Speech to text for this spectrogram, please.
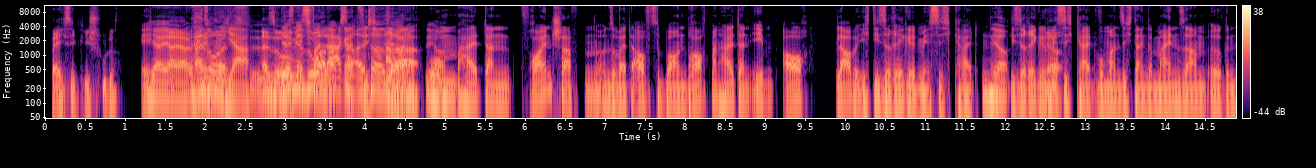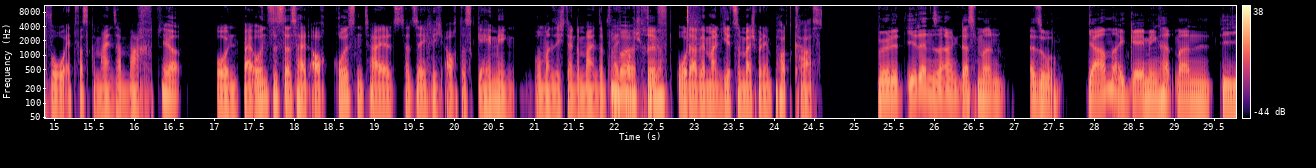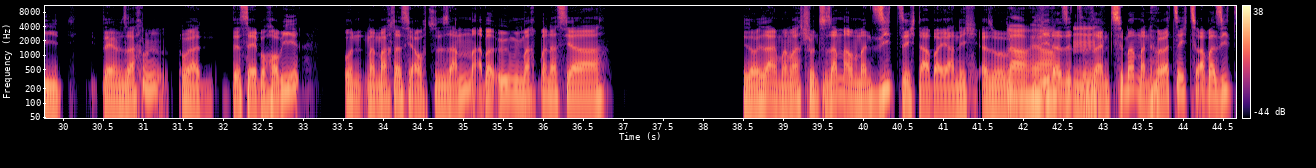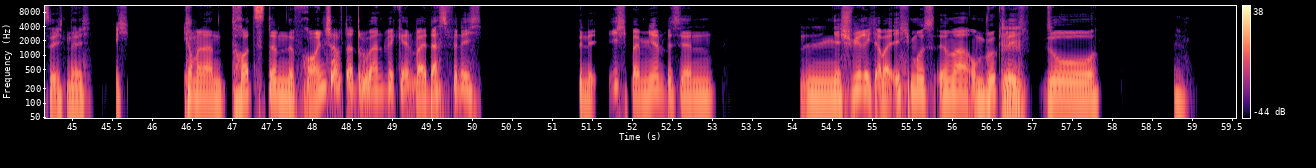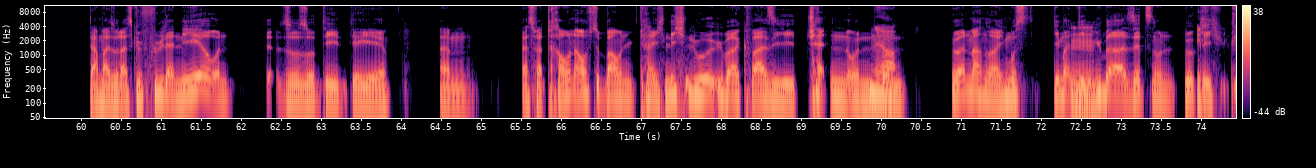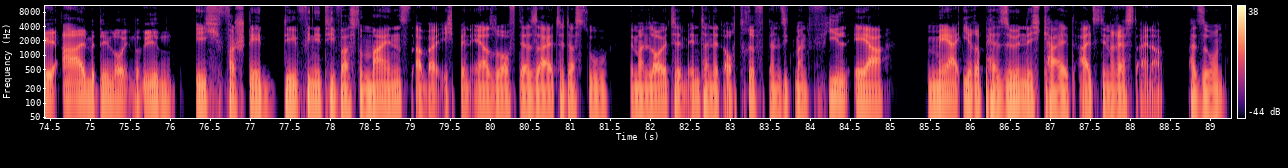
basically Schule. Ja, ja, ja. Also, Ja, äh, also wenn wir es so verlagert sich, Erwachsenenalter aber sagen, ja. um halt dann Freundschaften und so weiter aufzubauen, braucht man halt dann eben auch, glaube ich, diese Regelmäßigkeit. ja, Diese Regelmäßigkeit, wo man sich dann gemeinsam irgendwo etwas gemeinsam macht. ja, Und bei uns ist das halt auch größtenteils tatsächlich auch das Gaming, wo man sich dann gemeinsam vielleicht auch trifft. Oder wenn man hier zum Beispiel den Podcast. Würdet ihr denn sagen, dass man, also ja, bei Gaming hat man die dieselben Sachen oder dasselbe Hobby und man macht das ja auch zusammen, aber irgendwie macht man das ja, wie soll ich sagen, man macht schon zusammen, aber man sieht sich dabei ja nicht. Also Klar, ja. jeder sitzt in Mhm. seinem Zimmer, man hört sich zwar, aber sieht sich nicht. Ich- Kann man dann trotzdem eine Freundschaft darüber entwickeln? Weil das finde ich, finde ich bei mir ein bisschen mh, nicht schwierig, aber ich muss immer, um wirklich Mhm. so, sag mal, so das Gefühl der Nähe und so, so die, die, ähm, das Vertrauen aufzubauen, kann ich nicht nur über quasi chatten und, Ja. und hören machen, sondern ich muss jemandem Mhm. gegenüber sitzen und wirklich real mit den Leuten reden. Ich verstehe definitiv, was du meinst, aber ich bin eher so auf der Seite, dass du, wenn man Leute im Internet auch trifft, dann sieht man viel eher mehr ihre Persönlichkeit als den Rest einer Person,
